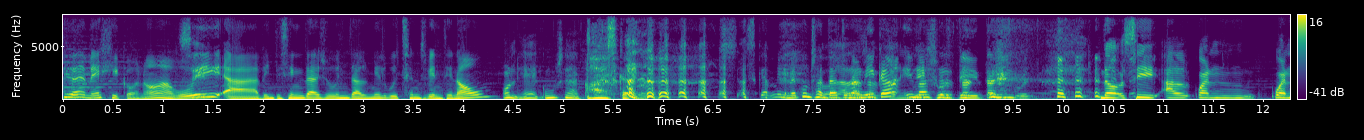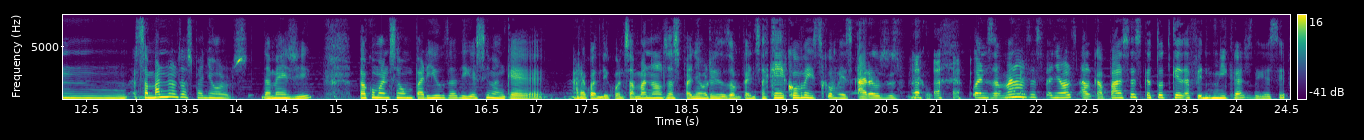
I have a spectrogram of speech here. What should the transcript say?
Ciudad de México, no? Avui, Sí. a 25 de juny del 1829. Ole, com ho saps? Oh, és que... és que, mira, m'he concentrat una mica i m'ha sortit. No, sí, el, quan, quan se'n van els espanyols de Mèxic, va començar un període, diguéssim, en què... Ara, quan dic quan se'n van els espanyols, i tothom pensa, què, com és, com és? Ara us ho explico. quan se'n van els espanyols, el que passa és que tot queda fet miques, diguéssim.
